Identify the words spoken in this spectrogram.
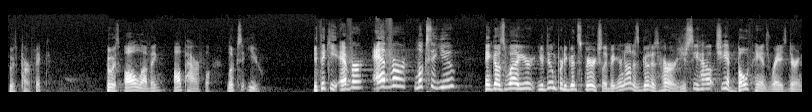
who is perfect, who is all loving, all powerful, looks at you? You think He ever, ever looks at you and goes, Well, you're, you're doing pretty good spiritually, but you're not as good as her. You see how she had both hands raised during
